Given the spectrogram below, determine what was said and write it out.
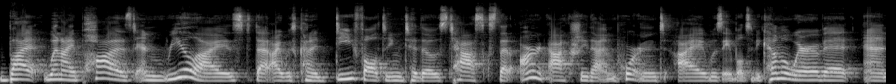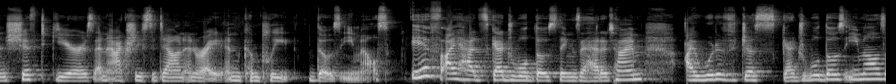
But when I paused and realized that I was kind of defaulting to those tasks that aren't actually that important, I was able to become aware of it and shift gears and actually sit down and write and complete those emails. If I had scheduled those things ahead of time, I would have just scheduled those emails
